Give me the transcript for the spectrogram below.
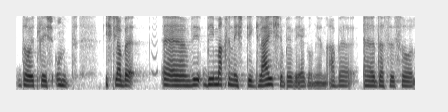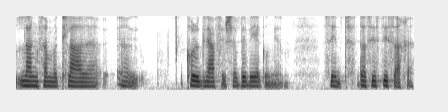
deutlich. Und ich glaube, äh, wir, wir machen nicht die gleichen Bewegungen, aber äh, das ist so langsame, klare, äh, choreografische Bewegungen sind. Das ist die Sache.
